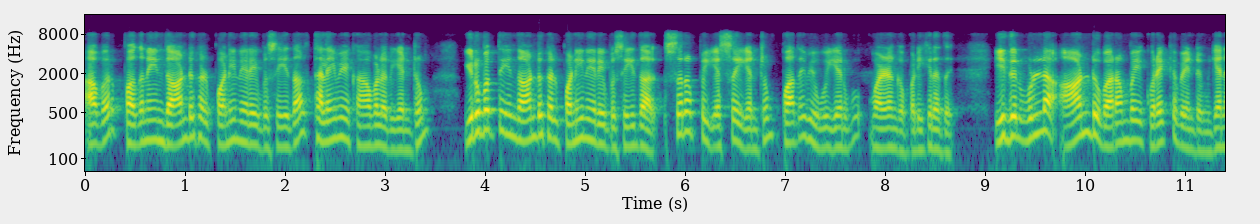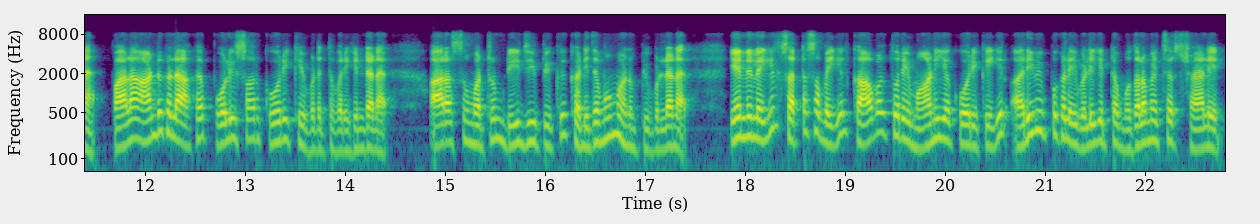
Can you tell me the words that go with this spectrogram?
அவர் பதினைந்து ஆண்டுகள் பணி நிறைவு செய்தால் தலைமை காவலர் என்றும் இருபத்தைந்து ஆண்டுகள் பணி நிறைவு செய்தால் சிறப்பு எஸ்ஐ என்றும் பதவி உயர்வு வழங்கப்படுகிறது. இதில் உள்ள ஆண்டு வரம்பை குறைக்க வேண்டும் என பல ஆண்டுகளாக போலீசார் கோரிக்கை விடுத்து வருகின்றனர். அரசு மற்றும் டிஜிபிக்கு கடிதமும் அனுப்பியுள்ளனர். இந்நிலையில் சட்டசபையில் காவல்துறை மானிய கோரிக்கையில் அறிவிப்புகளை வெளியிட்ட முதலமைச்சர் ஸ்டாலின்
